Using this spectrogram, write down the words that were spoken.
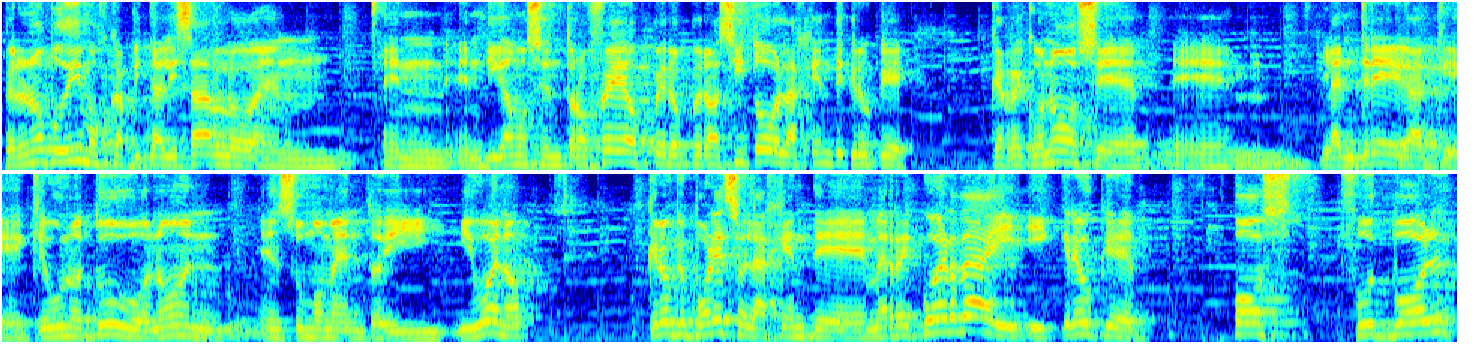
pero no pudimos capitalizarlo en, digamos, en trofeos, pero, pero así toda la gente creo que, que reconoce eh, la entrega que, uno tuvo ¿no? en, su momento. Y, y bueno, creo que por eso la gente me recuerda y, creo que post fútbol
